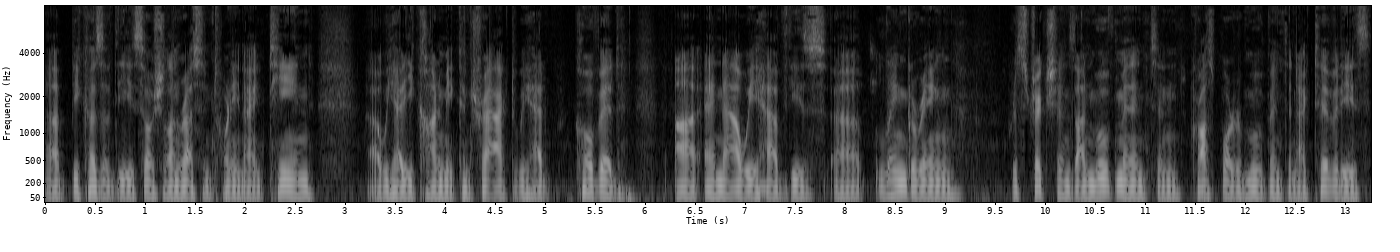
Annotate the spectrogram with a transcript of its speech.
uh, because of the social unrest in 2019, uh, we had economy contract, we had COVID. Uh, and now we have these uh, lingering restrictions on movement and cross-border movement and activities,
